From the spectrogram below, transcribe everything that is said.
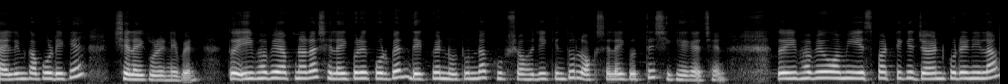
লাইলিন কাপড় রেখে সেলাই করে নেবেন। তো এইভাবে আপনারা সেলাই করে করবেন, দেখবেন নতুনরা খুব সহজেই কিন্তু লক সেলাই করতে শিখে গেছেন। তো এইভাবেও আমি এসপারটিকে জয়েন্ট করে নিলাম।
